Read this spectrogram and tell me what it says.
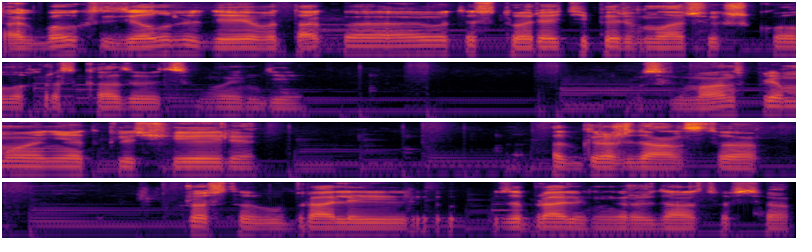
так Бог сделал людей. Вот так вот история теперь в младших школах рассказывается в Индии. Мусульман впрямую не отключили от гражданства просто убрали, забрали на гражданство, все.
